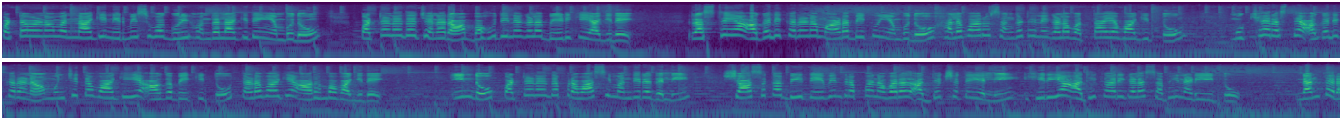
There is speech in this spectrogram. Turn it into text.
ಪಟ್ಟಣವನ್ನಾಗಿ ನಿರ್ಮಿಸುವ ಗುರಿ ಹೊಂದಲಾಗಿದೆ ಎಂಬುದು ಪಟ್ಟಣದ ಜನರ ಬಹುದಿನಗಳ ಬೇಡಿಕೆಯಾಗಿದೆ. ರಸ್ತೆಯ ಅಗಲೀಕರಣ ಮಾಡಬೇಕು ಎಂಬುದು ಹಲವಾರು ಸಂಘಟನೆಗಳ ಒತ್ತಾಯವಾಗಿತ್ತು. ಮುಖ್ಯ ರಸ್ತೆ ಅಗಲೀಕರಣ ಮುಂಚಿತವಾಗಿಯೇ ಆಗಬೇಕಿತ್ತು, ತಡವಾಗಿ ಆರಂಭವಾಗಿದೆ. ಇಂದು ಪಟ್ಟಣದ ಪ್ರವಾಸಿ ಮಂದಿರದಲ್ಲಿ ಶಾಸಕ ಬಿ ದೇವೇಂದ್ರಪ್ಪನವರ ಅಧ್ಯಕ್ಷತೆಯಲ್ಲಿ ಹಿರಿಯ ಅಧಿಕಾರಿಗಳ ಸಭೆ ನಡೆಯಿತು. ನಂತರ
